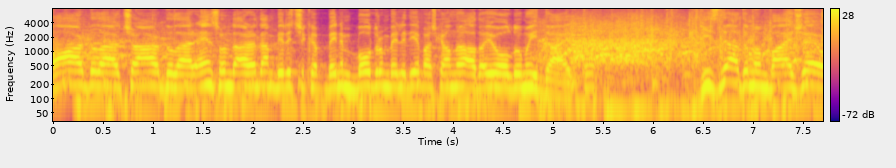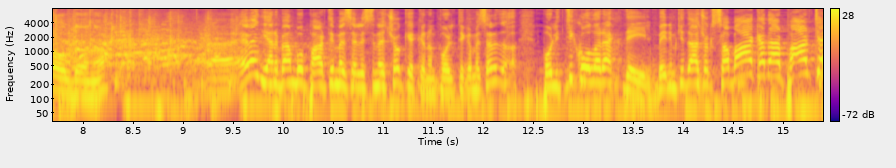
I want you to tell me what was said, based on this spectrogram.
Bağırdılar, çağırdılar. En sonunda aradan biri çıkıp benim Bodrum Belediye Başkanlığı adayı olduğumu iddia etti. Gizli adımın Bay J olduğunu. Ee, Evet yani ben bu parti meselesine çok yakınım politika meselesine. Politik olarak değil. Benimki daha çok sabaha kadar parti.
